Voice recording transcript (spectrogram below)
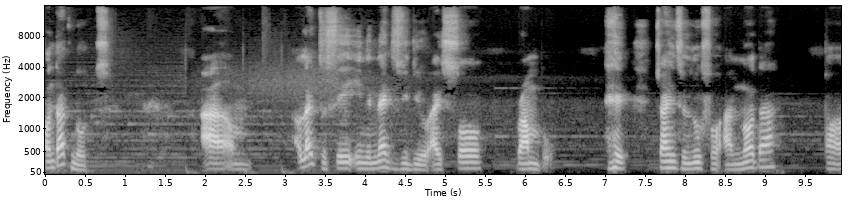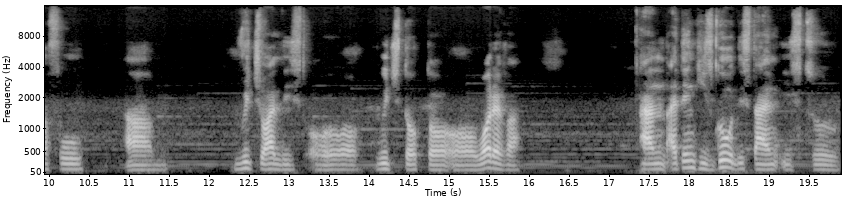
On that note, um, I'd like to say in the next video, I saw Rambo trying to look for another powerful um, ritualist or witch doctor or whatever. And I think his goal this time is to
